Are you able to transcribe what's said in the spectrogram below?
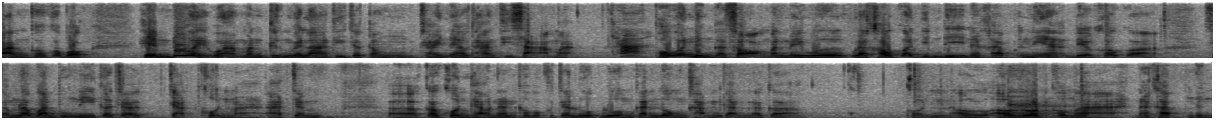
ฟังเขาก็บอกเห็นด้วยว่ามันถึงเวลาที่จะต้องใช้แนวทางที่สามอะค่ะเพราะว่า 1 กับ 2 มันไม่เวิร์กแล้วเขาก็ยินดีนะครับเนี่ยเดี๋ยวเขาก็สำหรับวันพรุ่งนี้ก็จะจัดคนมา อาจจะเอ่อก็คนแถวนั้นเขาบอกเขาจะรวบรวมกันลงขันกัน แล้วก็ ขนเอาเอาอ่ารถเข้ามานะครับหนึ่ง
